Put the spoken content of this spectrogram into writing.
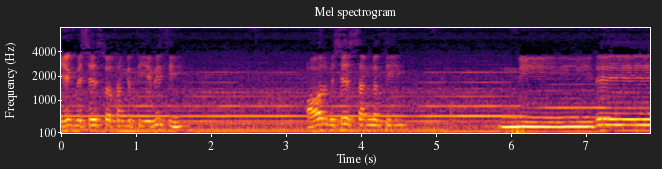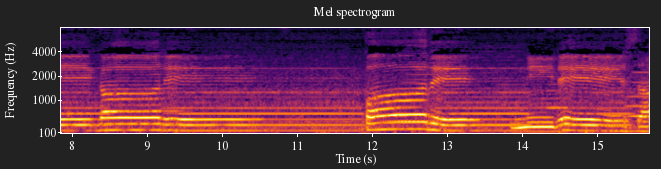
एक विशेष स्वर संगति ये भी थी और विशेष संगति। नीरे गारे, पारे नीरे सा।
